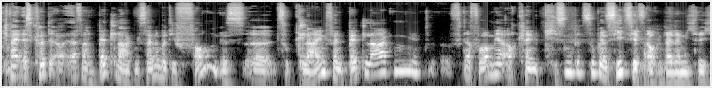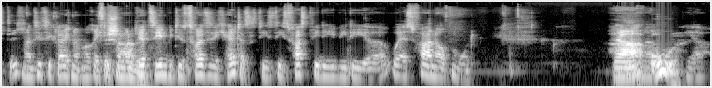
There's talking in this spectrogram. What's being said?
Ich meine, es könnte auch einfach ein Bettlaken sein, aber die Form ist äh, zu klein für ein Bettlaken. Von der Form her auch kein Kissenbezug. Man sieht es jetzt auch leider nicht richtig. Man sieht sie gleich nochmal richtig und man wird sehen, wie die toll sie sich hält. Das ist, die, ist- die ist fast wie die, wie die äh, US-Fahne auf dem Mond. Ja. Ah, oh, Ja,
